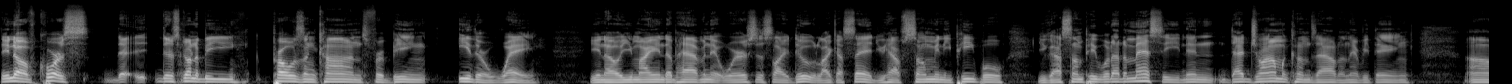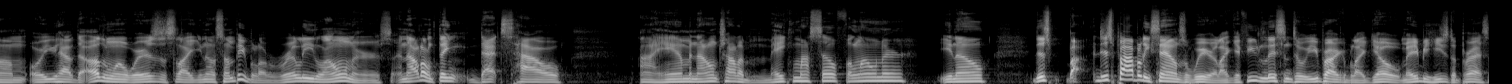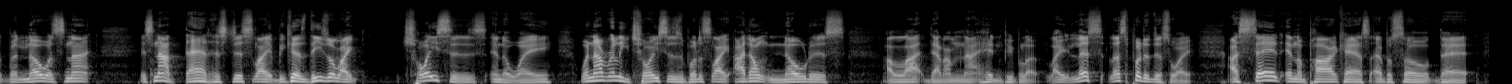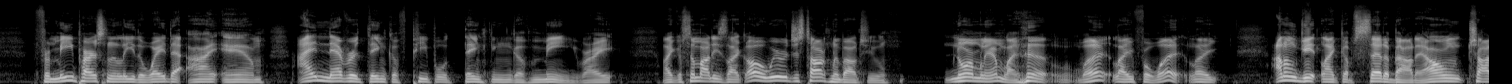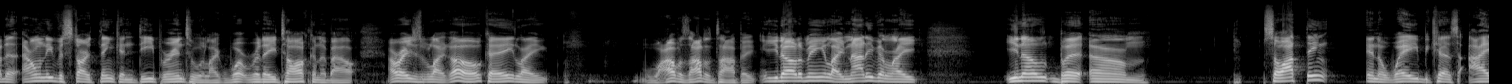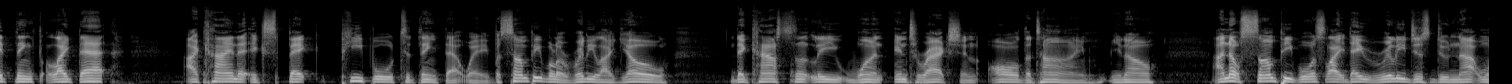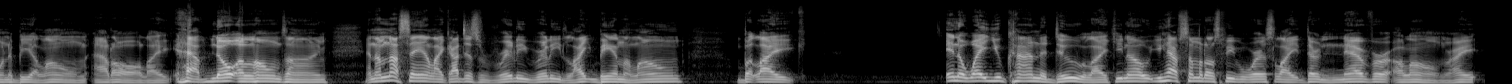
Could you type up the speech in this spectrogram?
you know, of course, there's going to be pros and cons for being either way. You know, you might end up having it where it's just like, dude, like I said, you have so many people. You got some people that are messy, then that drama comes out and everything. Um, or you have the other one where it's just like, you know, some people are really loners. And I don't think that's how I am. And I don't try to make myself a loner, you know? This this probably sounds weird. Like if you listen to it, you probably be like, "Yo, maybe he's depressed." But no, it's not. It's not that. It's just like because these are like choices in a way. Well, not really choices, but it's like I don't notice a lot that I'm not hitting people up. Like let's let's put it this way. I said in a podcast episode that for me personally, the way that I am, I never think of people thinking of me, right? Like if somebody's like, "Oh, we were just talking about you," normally I'm like, huh, what? Like for what? Like I don't get like upset about it. I don't try to. I don't even start thinking deeper into it. Like what were they talking about? I already just be like, oh okay, like why was I the topic? You know what I mean? Like not even like, you know. But um, so I think in a way because I think like that, I kind of expect people to think that way. But some people are really like, yo, they constantly want interaction all the time, you know. I know some people it's like they really just do not want to be alone at all. Like have no alone time. And I'm not saying like I just really really like being alone, but like in a way you kind of do. Like, you know, you have some of those people where it's like they're never alone, right?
